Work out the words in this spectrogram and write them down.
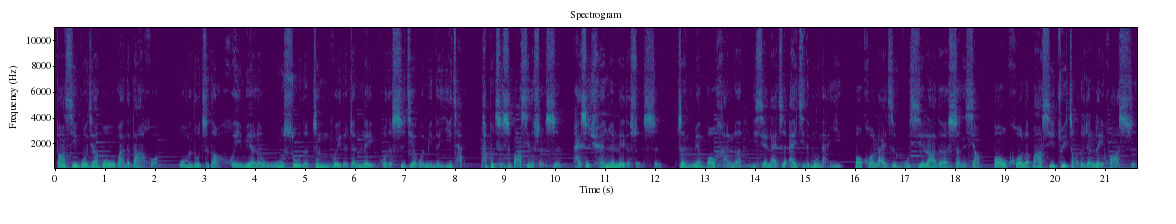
巴西国家博物馆的大火，我们都知道毁灭了无数的珍贵的人类或者世界文明的遗产。它不只是巴西的损失，还是全人类的损失。这里面包含了一些来自埃及的木乃伊，包括来自古希腊的神像，包括了巴西最早的人类化石，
